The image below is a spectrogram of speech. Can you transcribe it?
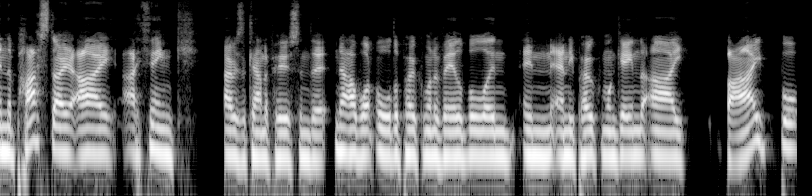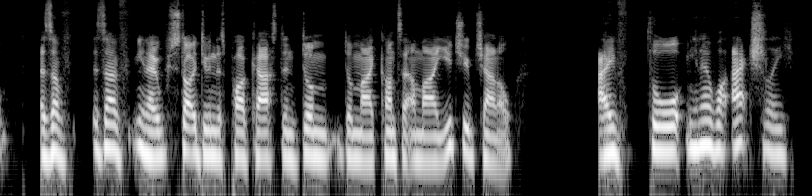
in the past I I I think I was the kind of person that now I want all the Pokemon available in in any Pokemon game that I buy. But as I've as I've you know started doing this podcast and done done my content on my YouTube channel, I've thought you know what actually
